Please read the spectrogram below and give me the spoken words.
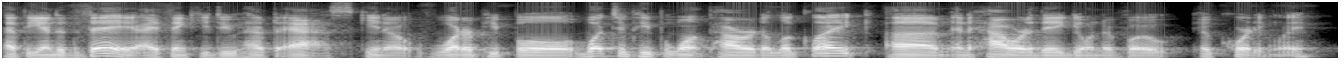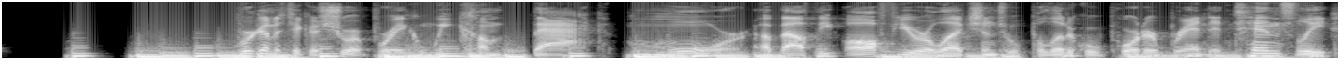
At the end of the day, I think you do have to ask, you know, what are people, what do people want power to look like, um, and how are they going to vote accordingly? We're going to take a short break and we come back more about the off year elections with political reporter Brandon Tensley.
